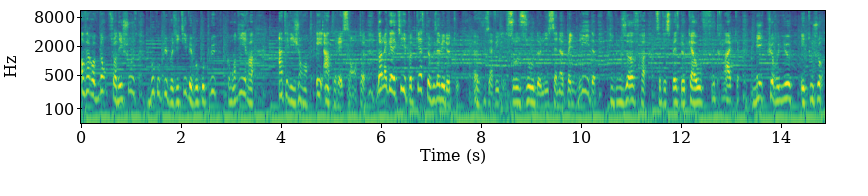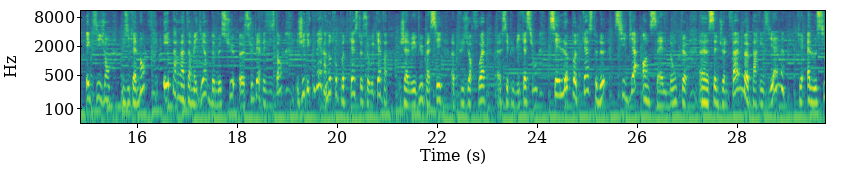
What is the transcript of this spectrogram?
enfin revenons sur des choses beaucoup plus positives et beaucoup plus, comment dire, intelligentes et intéressantes. Dans la galaxie des podcasts, vous avez de tout. Euh, Vous avez les ozos de Listen Up and Bleed qui nous offrent cette espèce de chaos foutraque, mais curieux et toujours exigeant musicalement. Et par l'intermédiaire de Monsieur euh, Super Résistant, j'ai découvert un autre podcast ce week-end. Enfin, j'avais vu passer euh, plusieurs fois euh, ses publications. C'est le podcast de Sylvia Ansel. Donc, cette jeune femme parisienne qui elle aussi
